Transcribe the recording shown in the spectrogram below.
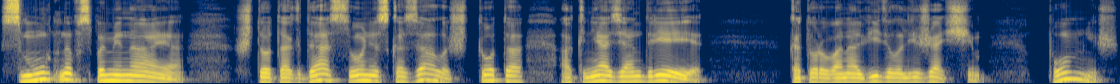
смутно вспоминая, что тогда Соня сказала что-то о князе Андрее, которого она видела лежащим. «Помнишь?»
